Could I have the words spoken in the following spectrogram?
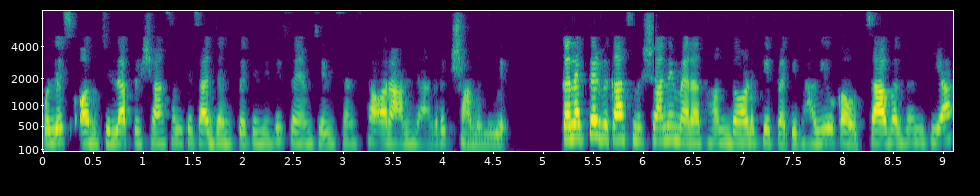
पुलिस और जिला प्रशासन के साथ जनप्रतिनिधि, स्वयंसेवी संस्था और आम नागरिक शामिल हुए। कलेक्टर विकास मिश्रा ने मैराथन दौड़ के प्रतिभागियों का उत्साहवर्धन किया।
